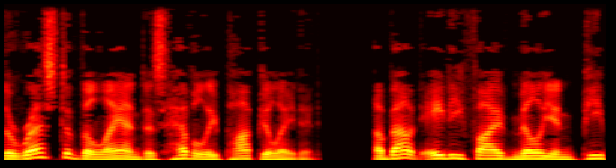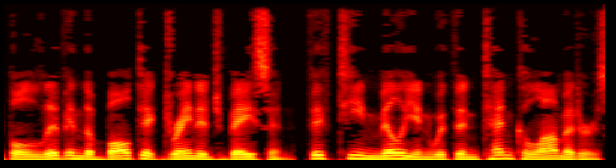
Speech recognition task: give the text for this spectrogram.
The rest of the land is heavily populated. About 85 million people live in the Baltic drainage basin, 15 million within 10 kilometers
